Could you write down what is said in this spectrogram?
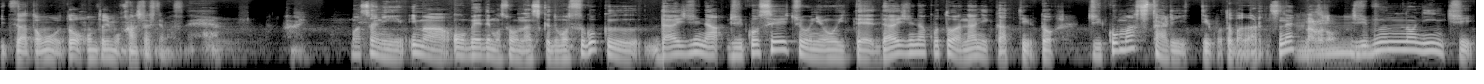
行ってたと思うと、本当にもう感謝してますね。はい。まさに今欧米でもそうなんですけどもすごく大事な自己成長において大事なことは何かっていうと自己マスタリーっていう言葉があるんですね。なるほど。自分の認知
